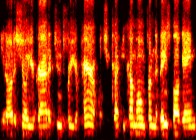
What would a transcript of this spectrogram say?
You know, to show your gratitude for your parent when you cut you come home from the baseball game.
